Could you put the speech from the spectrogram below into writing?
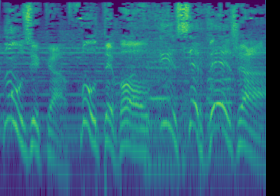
Música, futebol e cerveja.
